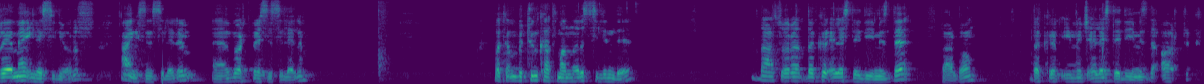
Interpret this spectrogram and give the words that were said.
rm ile siliyoruz. Hangisini silelim? Ee, WordPress'i silelim. Bakın bütün katmanları silindi. Daha sonra Docker ls dediğimizde pardon Docker image ls dediğimizde artık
